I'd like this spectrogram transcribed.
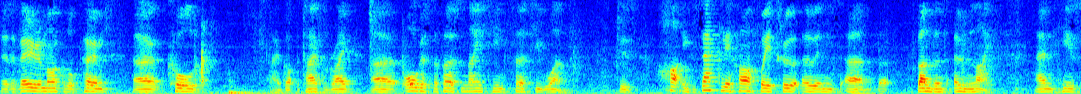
There's a very remarkable poem uh, called, I've got the title right, uh, August the 1st, 1931, which is ha- exactly halfway through Owen's, uh, own life. And he's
